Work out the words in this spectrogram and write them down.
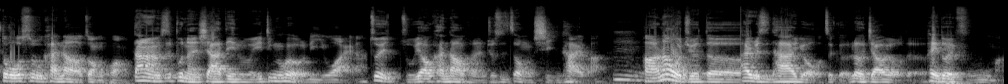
多数看到的状况，当然是不能下定论，一定会有例外啊。最主要看到可能就是这种形态吧。嗯，好，那我觉得 Iris 他有这个乐交友的配对服务嘛？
